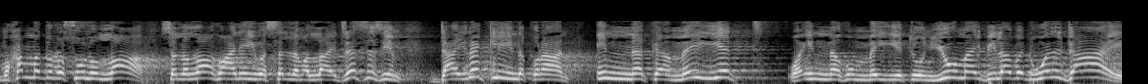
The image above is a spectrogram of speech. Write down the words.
Muhammadur Rasulullah sallallahu alayhi wasallam, Allah addresses him directly in the Quran, innaka mayyit wa innahum mayyitun, you my beloved will die,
